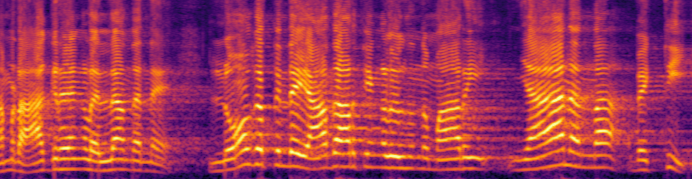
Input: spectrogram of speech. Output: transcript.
നമ്മുടെ ആഗ്രഹങ്ങളെല്ലാം തന്നെ ലോകത്തിന്റെ യാഥാർത്ഥ്യങ്ങളിൽ നിന്ന് മാറി ഞാൻ എന്ന വ്യക്തി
